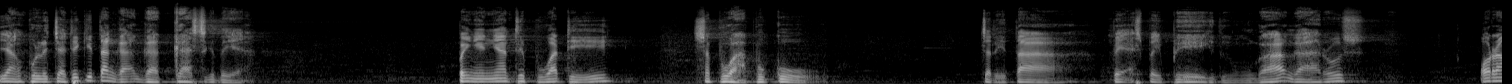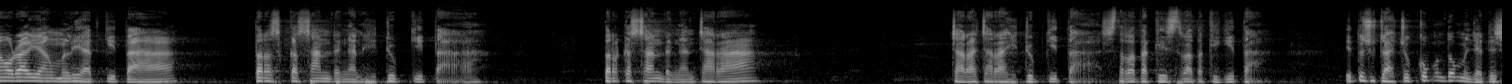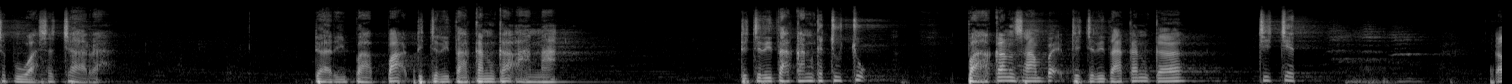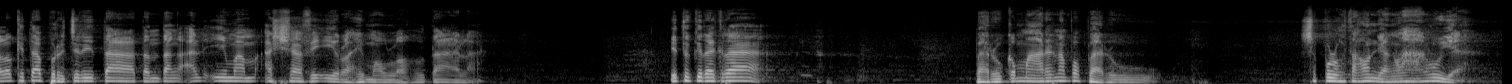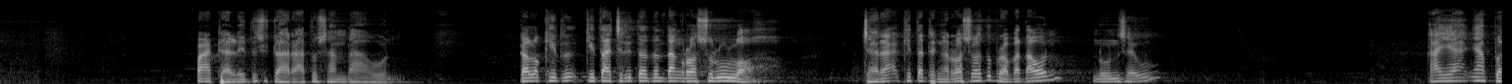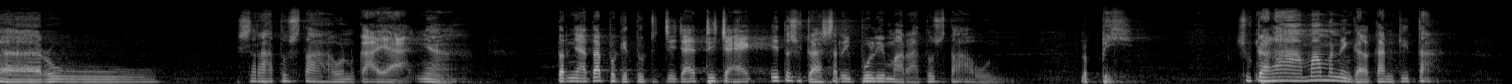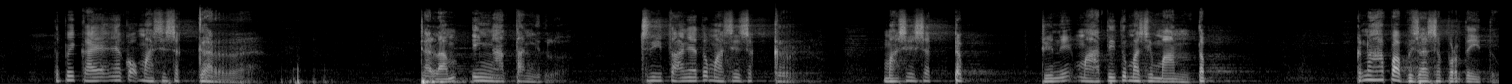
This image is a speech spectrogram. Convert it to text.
Yang boleh jadi kita nggak gagas gitu ya. Pengennya dibuat di sebuah buku cerita PSBB gitu. Enggak, enggak harus. Orang-orang yang melihat kita terkesan dengan hidup kita, terkesan dengan cara cara-cara hidup kita, strategi-strategi kita. Itu sudah cukup untuk menjadi sebuah sejarah. Dari bapak diceritakan ke anak, diceritakan ke cucu, Bahkan sampai diceritakan ke cicit. Kalau kita bercerita tentang Al-Imam Ash-Syafi'i rahimahullahu ta'ala. Itu kira-kira baru kemarin apa baru 10 tahun yang lalu ya. Padahal itu sudah ratusan tahun. Kalau kita cerita tentang Rasulullah, Jarak kita dengan Rasul itu berapa tahun? Nun sewu? Kayaknya baru 100 tahun kayaknya. Ternyata begitu dicek, dicek itu sudah 1500 tahun lebih. Sudah lama meninggalkan kita. Tapi kayaknya kok masih segar dalam ingatan gitu loh. Ceritanya itu masih segar masih sedep, dinikmati itu masih mantep. Kenapa bisa seperti itu?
